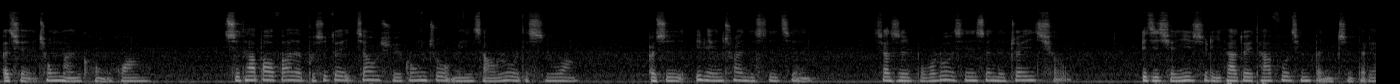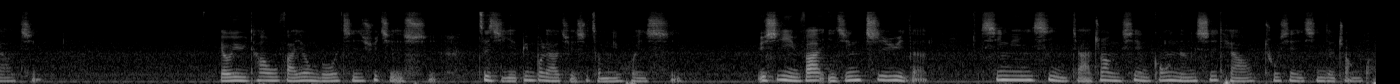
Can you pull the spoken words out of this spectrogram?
而且充满恐慌。使他爆发的不是对教学工作没着落的失望，而是一连串的事件。像是伯洛先生的追求，以及潜意识里他对他父亲本质的了解。由于他无法用逻辑去解释，自己也并不了解是怎么一回事，于是引发已经治愈的心因性甲状腺功能失调，出现新的状况。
